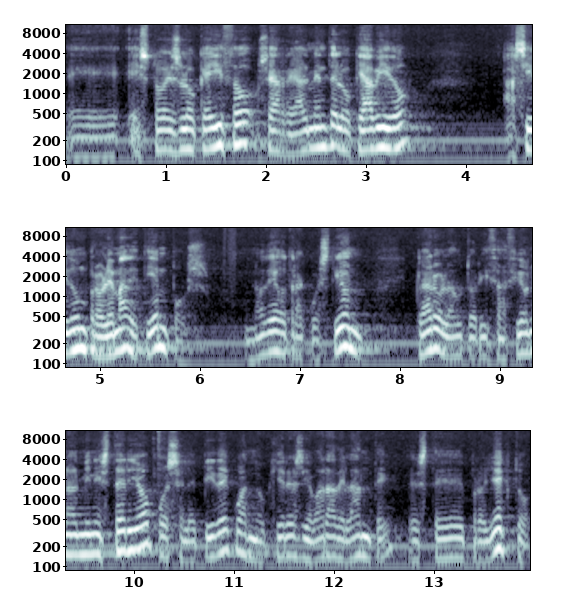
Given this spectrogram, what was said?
Eh, esto es lo que hizo, o sea, realmente lo que ha habido ha sido un problema de tiempos, no de otra cuestión. Claro, la autorización al Ministerio pues se le pide cuando quieres llevar adelante este proyecto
